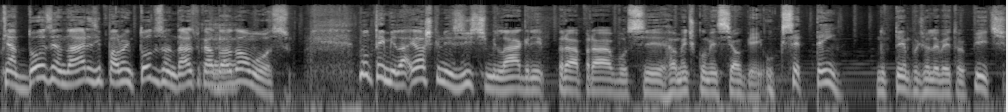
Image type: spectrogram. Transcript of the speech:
tinha 12 andares e parou em todos os andares por causa é. da hora do almoço. Não tem milagre, eu acho que não existe milagre para você realmente convencer alguém. O que você tem no tempo de elevator pitch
